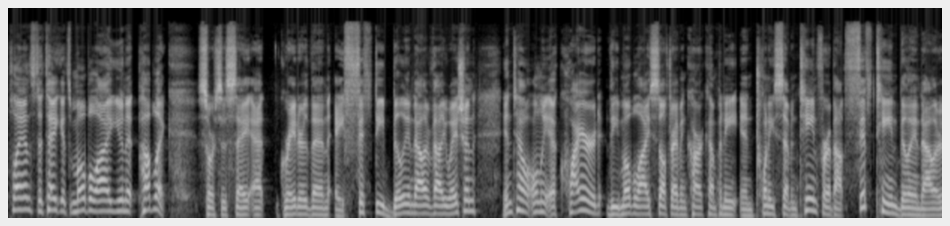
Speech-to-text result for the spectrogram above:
plans to take its Mobileye unit public. Sources say at greater than a $50 billion valuation. Intel only acquired the Mobileye self driving car company in 2017 for about $15 billion.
